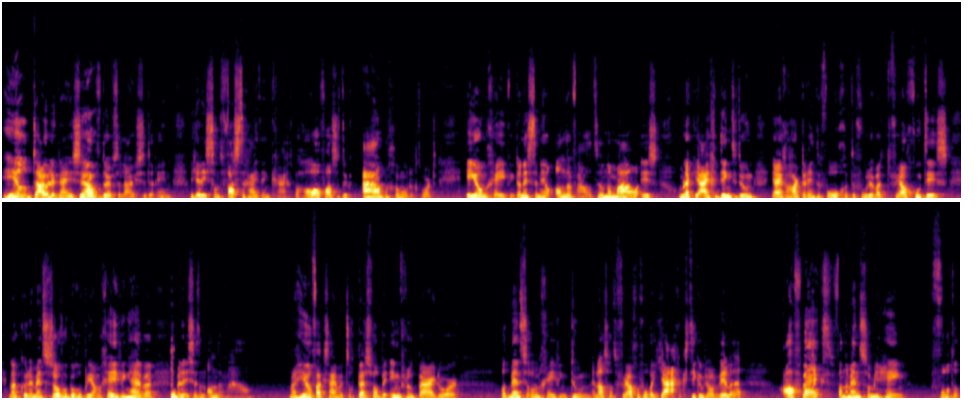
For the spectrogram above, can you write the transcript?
heel duidelijk naar jezelf durft te luisteren erin. Dat je er die standvastigheid in krijgt. Behalve als het natuurlijk aangemoedigd wordt in je omgeving. Dan is het een heel ander verhaal. Dat het heel normaal is om lekker je eigen ding te doen. Je eigen hart erin te volgen. Te voelen wat voor jou goed is. En dan kunnen mensen zoveel beroepen in je omgeving hebben. Maar dan is het een ander verhaal. Maar heel vaak zijn we toch best wel beïnvloedbaar door wat mensen in de omgeving doen. En als dat voor jouw gevoel wat jij eigenlijk stiekem zou willen, afwijkt van de mensen om je heen, voelt dat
